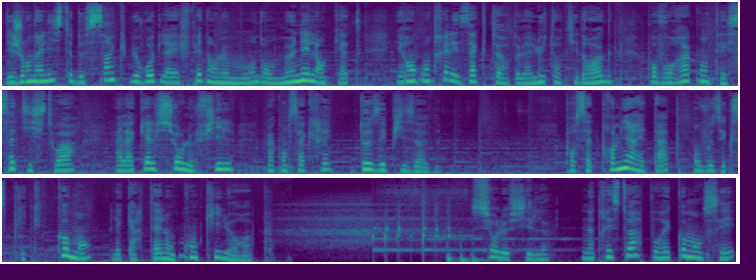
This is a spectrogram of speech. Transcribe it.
Des journalistes de cinq bureaux de l'AFP dans le monde ont mené l'enquête et rencontré les acteurs de la lutte antidrogue pour vous raconter cette histoire à laquelle Sur le fil va consacrer deux épisodes. Pour cette première étape, on vous explique comment les cartels ont conquis l'Europe. Sur le fil. Notre histoire pourrait commencer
